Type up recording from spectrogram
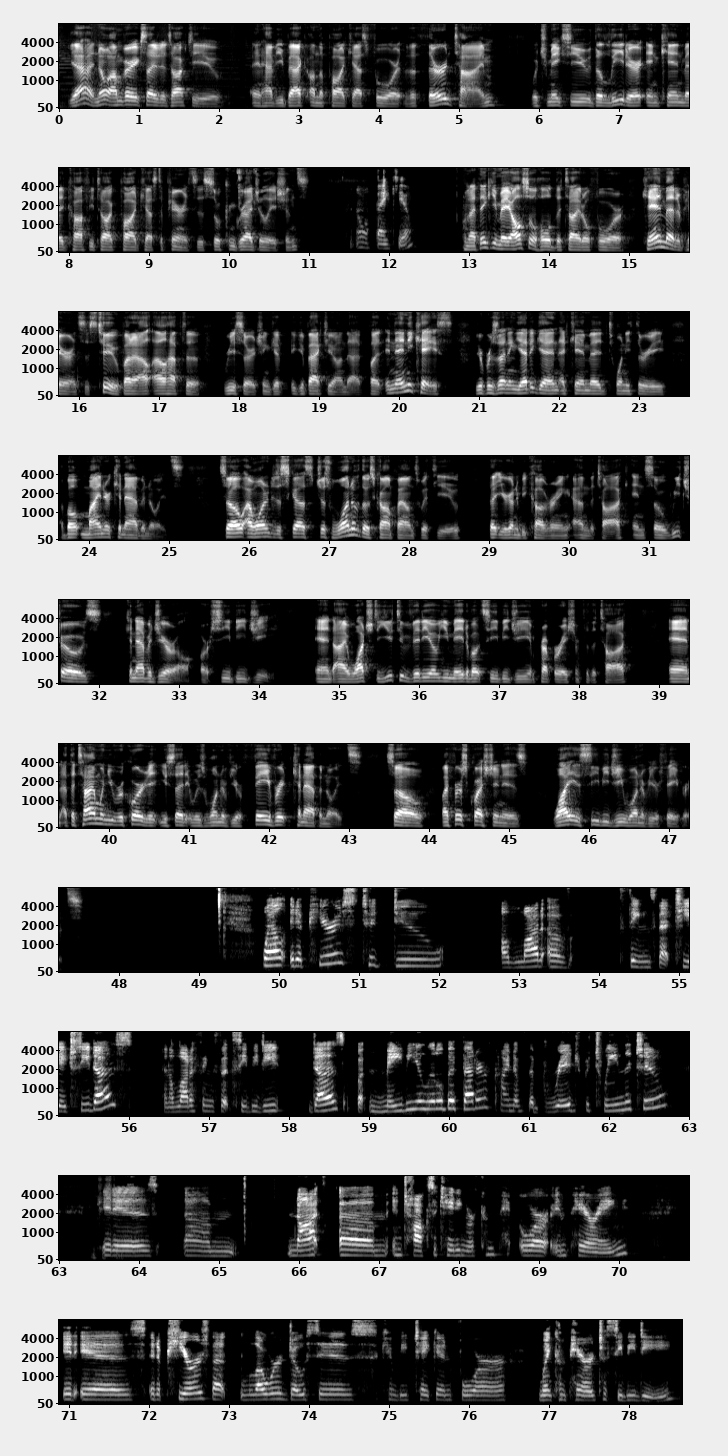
Yeah, no, I'm very excited to talk to you and have you back on the podcast for the third time, which makes you the leader in CannMed Coffee Talk podcast appearances. So, congratulations. Oh, thank you. And I think you may also hold the title for CannMed appearances too, but I'll, I'll have to research and get, get back to you on that. But in any case, you're presenting yet again at CannMed 23 about minor cannabinoids. So I wanted to discuss just one of those compounds with you that you're going to be covering on the talk. And so we chose cannabigerol or CBG. And I watched a YouTube video you made about CBG in preparation for the talk. And at the time when you recorded it, you said it was one of your favorite cannabinoids. So my first question is why is CBG one of your favorites? Well, it appears to do a lot of things that THC does and a lot of things that CBD does, but maybe a little bit better, kind of the bridge between the two. It is um, not um, intoxicating or compa- or impairing. It is. It appears that lower doses can be taken for when compared to CBD.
